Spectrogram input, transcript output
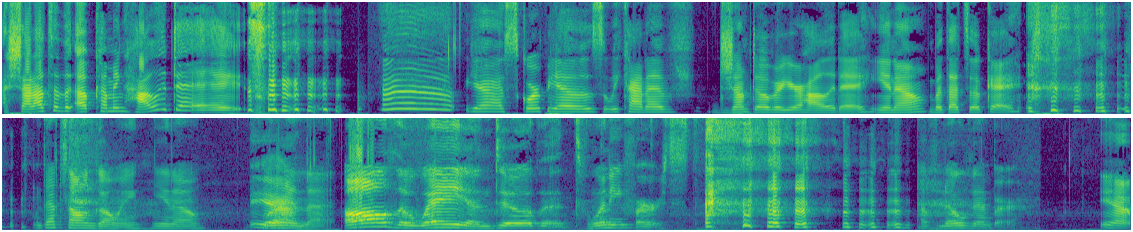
a shout out to the upcoming holidays. uh, yeah, Scorpios, we kind of jumped over your holiday, you know? But that's okay. that's ongoing, you know? Yeah. We're in that. All the way until the 21st of November. Yeah.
